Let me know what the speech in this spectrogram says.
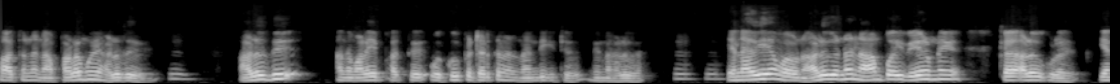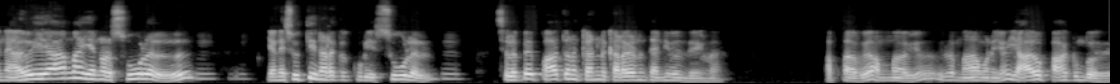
பார்த்தோன்னா நான் பலமுறை அழுது. அழுது அந்த மலையை பார்த்து ஒரு குறிப்பிட்ட இடத்துல நான் நந்திக்கிட்டு நின்று அழுவேன். என்னை அறியாம வரணும் அழுகுன்னா நான் போய் வேணும்னே க அழுகக்கூடாது. என்னை அறியாம என்னோட சூழல் என்னை சுத்தி நடக்கக்கூடிய சூழல். சில பேர் பார்த்தோன்னே கண்ணில் கடகடன்னு தண்ணி வந்தீங்களா அப்பாவையோ அம்மாவையோ இல்லை மாமனையோ யாரோ பார்க்கும்போது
